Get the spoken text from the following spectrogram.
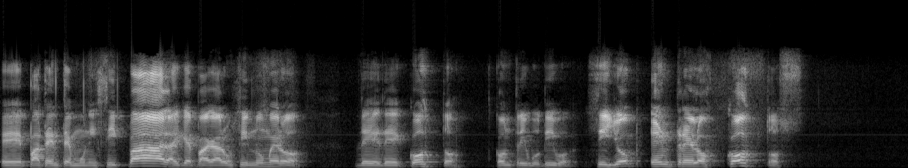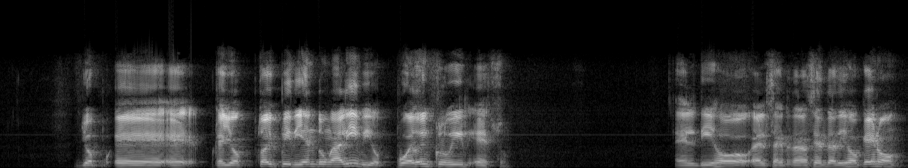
eh, patente municipal, hay que pagar un sinnúmero de, de costos contributivo. Si yo entre los costos yo, eh, eh, que yo estoy pidiendo un alivio, puedo incluir eso. Él dijo, el secretario de Hacienda dijo que no,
